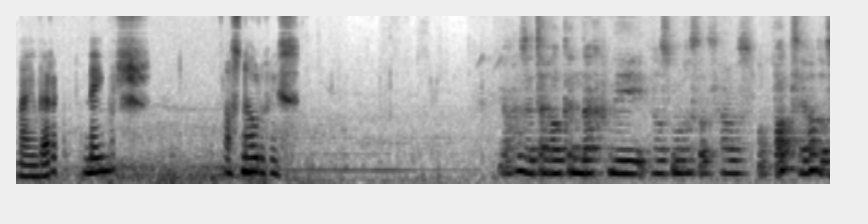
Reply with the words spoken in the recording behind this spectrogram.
mijn werknemers als nodig is. Ja, je zit er elke dag mee, zoals morgens dat trouwens, op pad. Ja, dat,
